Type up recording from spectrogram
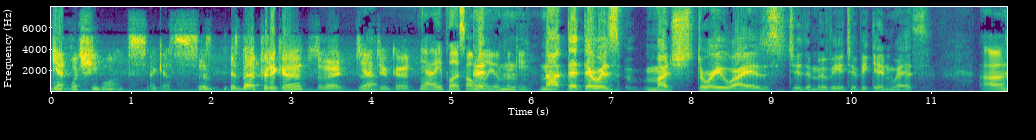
get what she wants. I guess is is that pretty good? Did I, did Yeah. I do good? Yeah, A plus. I'll mail you a cookie. Not that there was much story wise to the movie to begin with. Uh,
